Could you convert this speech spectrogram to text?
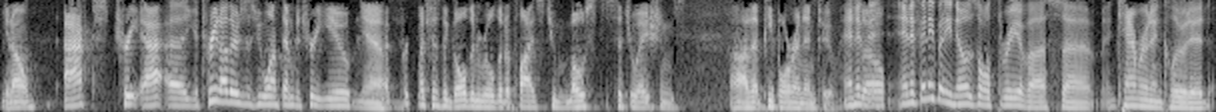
you know, act treat uh, you treat others as you want them to treat you. Yeah. that pretty much is the golden rule that applies to most situations uh, that people run into. And so, if and if anybody knows all three of us, uh, Cameron included,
